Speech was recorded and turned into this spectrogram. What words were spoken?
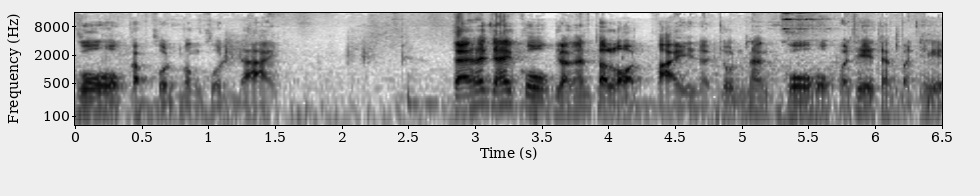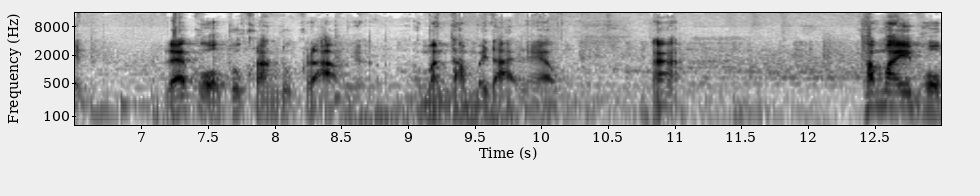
โกหกกับคนบางคนได้ แต่ถ้าจะให้โกหกอย่างนั้นตลอดไปนะจนทั้งโกหกประเทศทั้งประเทศ และโกหกทุกครั้งทุกคราวเนี่ยมันทำไม่ได้แล้วนะทำไมผม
